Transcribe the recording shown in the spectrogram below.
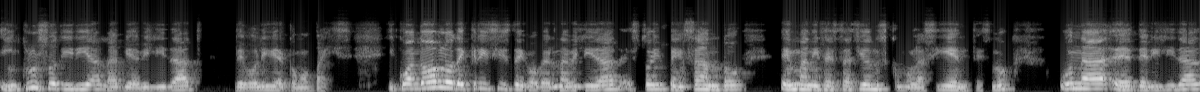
incluso diría la viabilidad de Bolivia como país. Y cuando hablo de crisis de gobernabilidad, estoy pensando en manifestaciones como las siguientes, ¿no? una eh, debilidad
